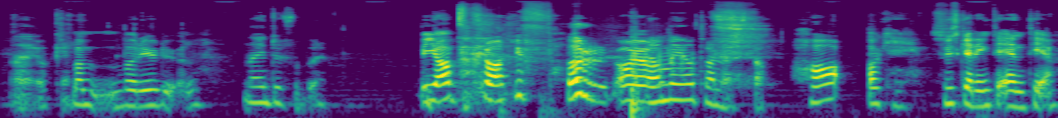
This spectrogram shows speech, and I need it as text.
Nej, okej. Men börjar du eller? Nej, du får börja. Men jag pratade ju förr! Ja, Ja, ja. men jag tar nästa. Ha, okej. Så vi ska ringa till NT?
